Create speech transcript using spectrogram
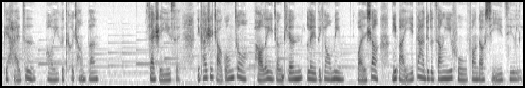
给孩子报一个特长班。”三十一岁，你开始找工作，跑了一整天，累得要命。晚上，你把一大堆的脏衣服放到洗衣机里，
